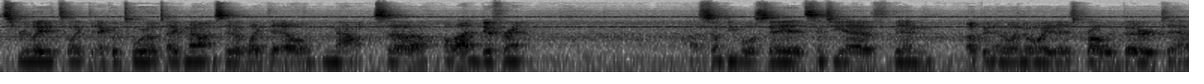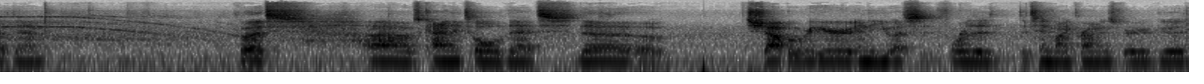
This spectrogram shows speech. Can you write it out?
it's related to like the equatorial type mount instead of like the L mount. It's uh, a lot different. Uh, some people will say that since you have them up in Illinois, that it's probably better to have them. But uh, I was kindly told that the shop over here in the U.S. for the, the 10Micron is very good.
